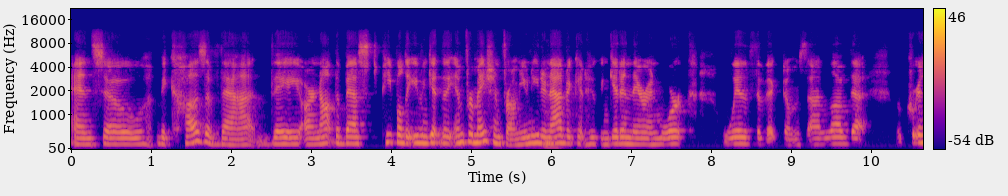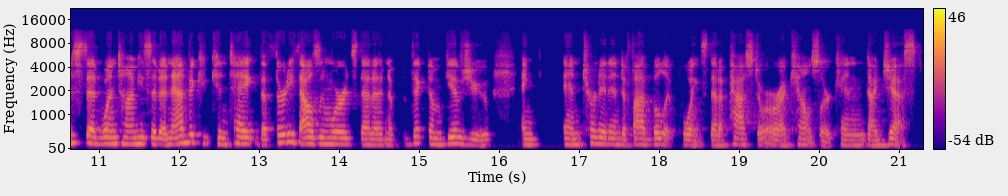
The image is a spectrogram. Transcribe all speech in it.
And so, because of that, they are not the best people to even get the information from. You need an mm. advocate who can get in there and work with the victims. I love that Chris said one time, he said, an advocate can take the 30,000 words that a victim gives you and and turn it into five bullet points that a pastor or a counselor can digest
